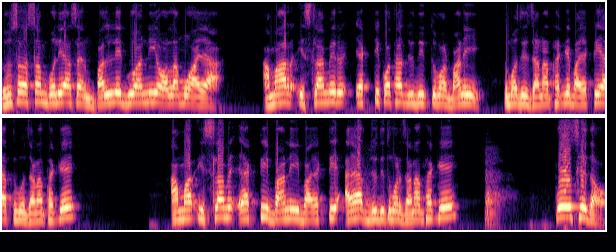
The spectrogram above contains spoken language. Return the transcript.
আসলাম বলিয়াছেন, বাল্লি গুয়ানি অলামু আয়া। আমার ইসলামের একটি কথা যদি তোমার বাণী, তোমার যদি জানা থাকে বা একটি তুমি জানা থাকে আমার একটি বাণী বা একটি আয়াত যদি তোমার জানা থাকে, পৌঁছে দাও।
